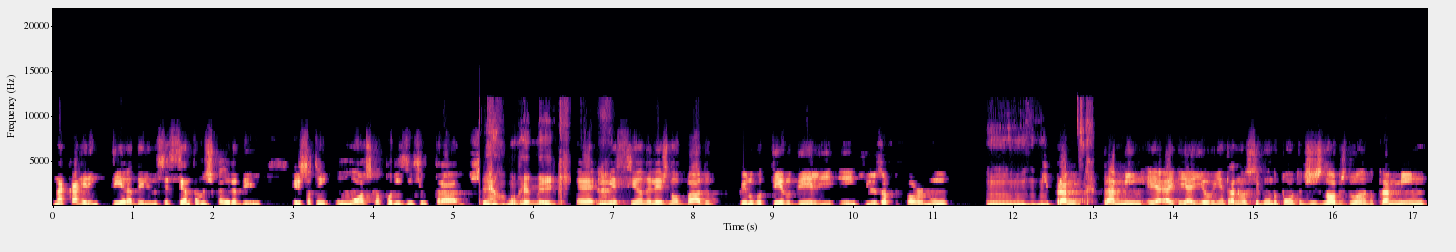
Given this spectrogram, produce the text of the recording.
na carreira inteira dele, nos 60 anos de carreira dele. Ele só tem um Oscar por Os Infiltrados. É um remake. É, e esse ano ele é esnobado pelo roteiro dele em Killers of the Flower Moon. Uhum. Pra, pra mim, e, e, aí eu ia entrar no meu segundo ponto de snobs do ano. Pra mim,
